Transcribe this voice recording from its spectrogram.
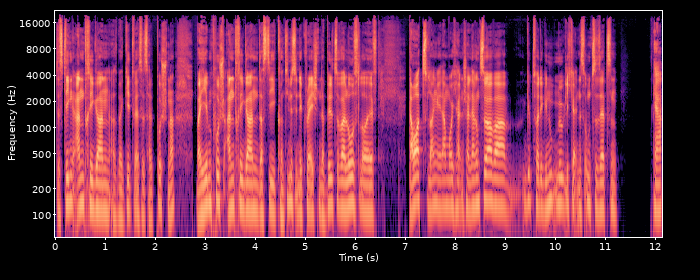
das Ding antriggern, also bei Git wäre es jetzt halt Push, ne? Bei jedem Push antriggern, dass die Continuous Integration, der Build-Server losläuft. Dauert zu lange, dann brauche ich halt einen schnelleren Server. Gibt es heute genug Möglichkeiten, das umzusetzen. Ja,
